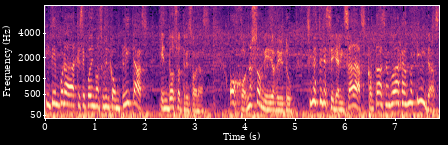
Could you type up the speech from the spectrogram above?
y temporadas que se pueden consumir completas en 2 o 3 horas. Ojo, no son videos de YouTube, sino historias serializadas cortadas en rodajas más finitas.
